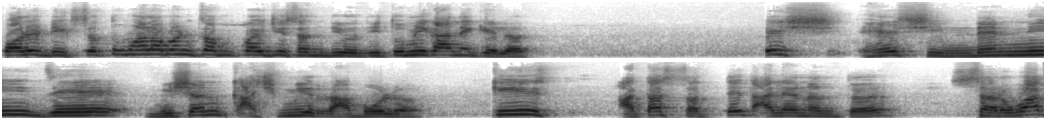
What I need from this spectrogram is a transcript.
पॉलिटिक्स तर तुम्हाला पण चमकायची संधी होती. तुम्ही का नाही केलं? हे शि- हे शिंदेंनी जे मिशन काश्मीर राबवलं की आता सत्तेत आल्यानंतर सर्वात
